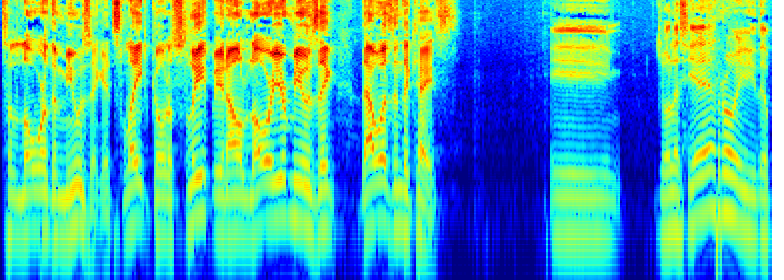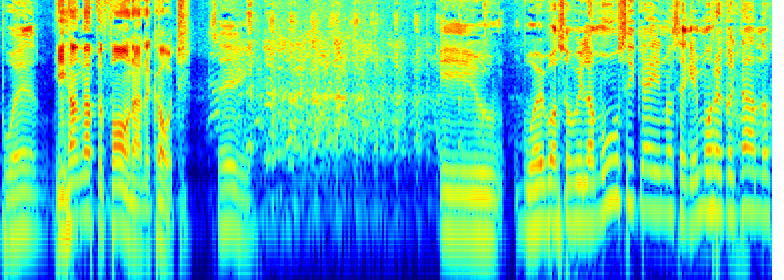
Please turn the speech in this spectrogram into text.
to lower the music. It's late, go to sleep. You know, lower your music. That wasn't the case. Y yo le cierro y después He hung up the phone on the coach. Sí. Y vuelvo a subir la música y nos seguimos recortando.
